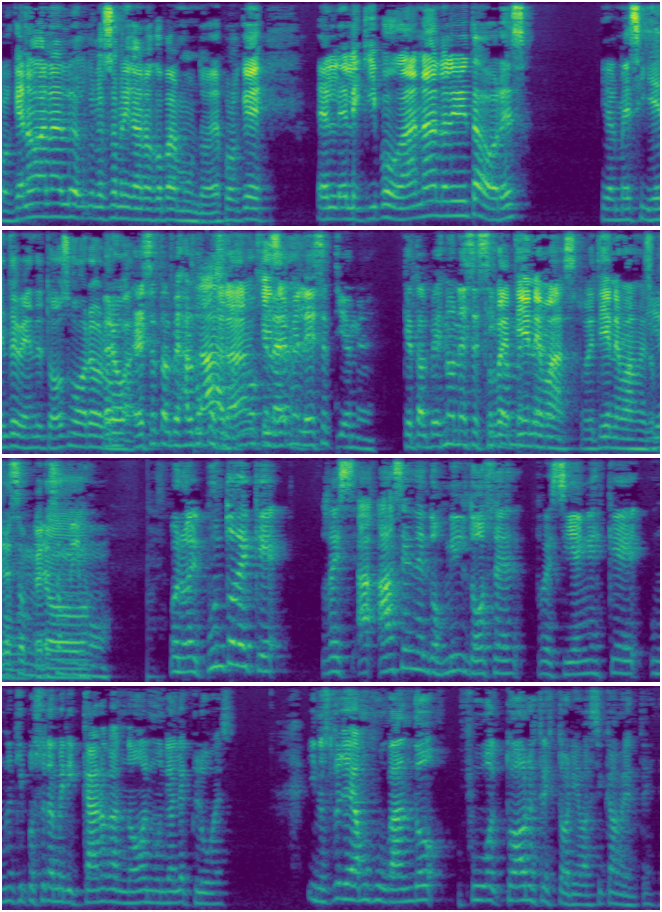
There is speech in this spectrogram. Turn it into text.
¿Por qué no ganan los, los americanos Copa del Mundo? Es porque el, el equipo gana la Libertadores y al mes siguiente vende todos sus jugadores de Pero Europa. eso tal vez es algo Claro, positivo que la MLS tiene, que tal vez no necesita retiene meter- más, retiene más, me Y supongo. eso, pero eso mismo. Bueno, el punto de que hace en el 2012 recién es que un equipo sudamericano ganó el Mundial de Clubes. Y nosotros llegamos jugando fútbol toda nuestra historia, básicamente.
